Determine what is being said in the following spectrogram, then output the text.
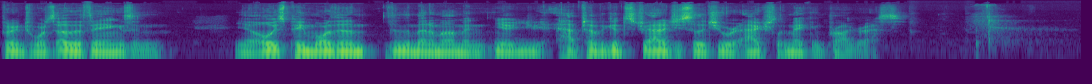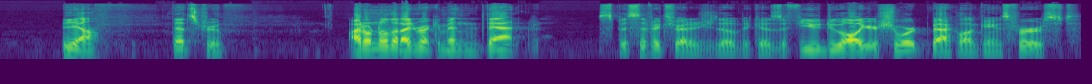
putting towards other things and, you know, always pay more than, than the minimum. And, you know, you have to have a good strategy so that you are actually making progress. Yeah, that's true. I don't know that I'd recommend that specific strategy though, because if you do all your short backlog games first,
